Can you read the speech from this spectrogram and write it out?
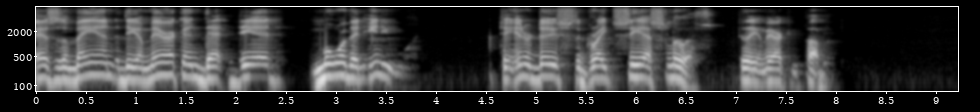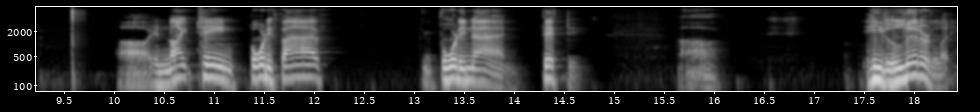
as the man, the American that did more than anyone to introduce the great C.S. Lewis to the American public. Uh, in 1945, 49, 50, uh, he literally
